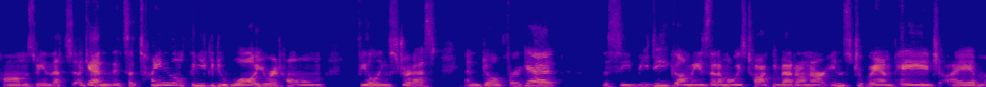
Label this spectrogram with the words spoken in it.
calms me. And that's again it's a tiny little thing you could do while you're at home feeling stressed. And don't forget the CBD gummies that I'm always talking about on our Instagram page. I am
